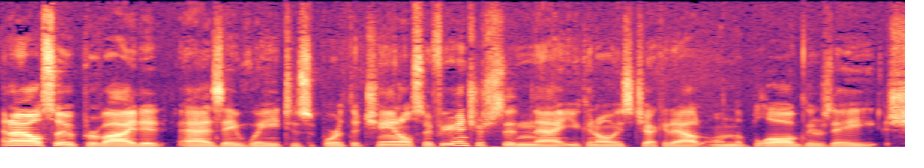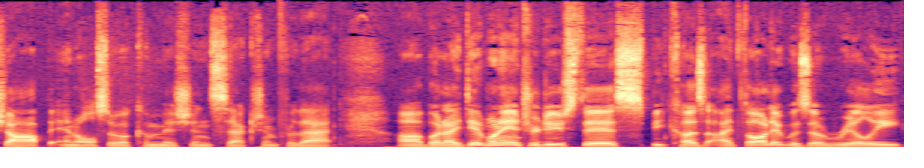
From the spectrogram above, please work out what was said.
and I also provide it as a way to support the channel. So if you're interested in that, you can always check it out on the blog. There's a shop and also a commission section for that. Uh, but I did want to introduce this because I thought it was a really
